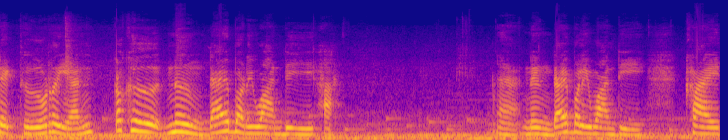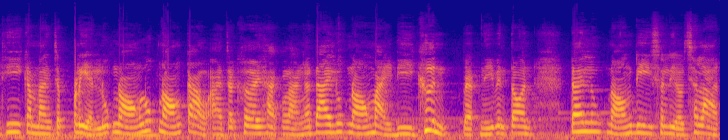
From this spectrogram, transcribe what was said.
เด็กถือเหรียญก็คือ 1. ได้บริวารดีค่ะ อ่าหนึ่งได้บริวารดี ใครที่กำลังจะเปลี่ยนลูกน้อง ลูกน้องเก่าอาจจะเคยหักหลังก็ได้ลูกน้องใหม่ดีขึ้น แบบนี้เป็นต้น ได้ลูกน้องดีเฉลียวฉลาด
